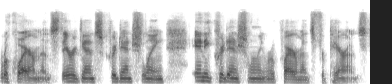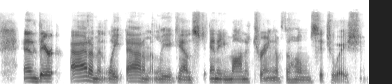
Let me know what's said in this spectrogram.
requirements. They're against credentialing, any credentialing requirements for parents. And they're adamantly, adamantly against any monitoring of the home situation.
